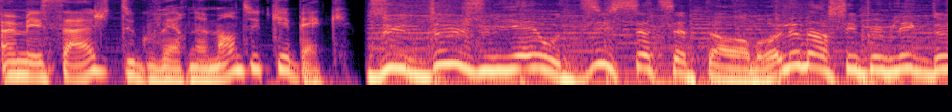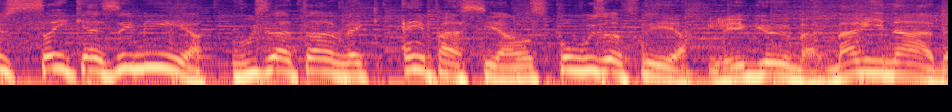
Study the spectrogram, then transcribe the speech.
Un message du gouvernement du Québec. Du 2 juillet au 17 septembre, le marché public de Saint-Casimir vous attend avec impatience pour vous offrir légumes, marinades,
